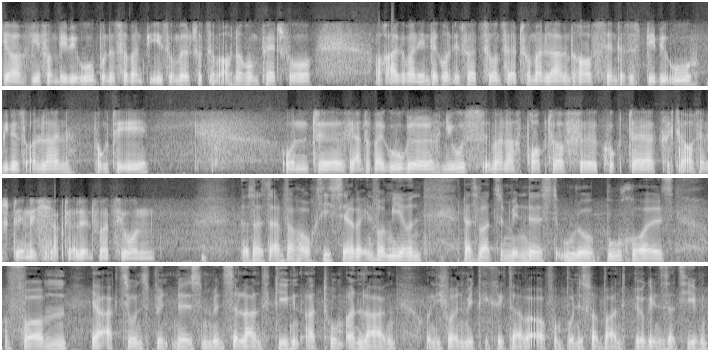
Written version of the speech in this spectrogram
ja, wir vom BBU, Bundesverband BIS Umweltschutz, haben auch eine Homepage, wo auch allgemeine Hintergrundinformationen zu Atomanlagen drauf sind. Das ist bbu-online.de. Und äh, wer einfach bei Google News immer nach Brockdorf äh, guckt, der kriegt ja auch dann ständig aktuelle Informationen. Das heißt einfach auch sich selber informieren. Das war zumindest Udo Buchholz vom ja, Aktionsbündnis Münsterland gegen Atomanlagen und ich vorhin mitgekriegt habe, auch vom Bundesverband Bürgerinitiativen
